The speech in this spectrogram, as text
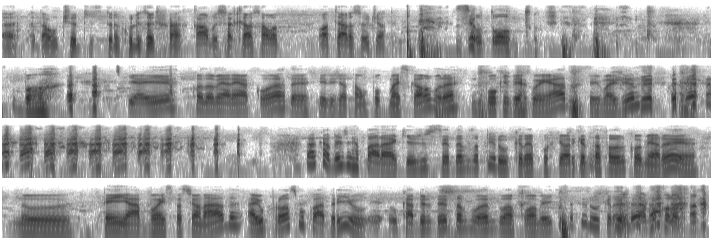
É, dá um tiro de tranquilizante e fala, calma, isso aqui é só uma, uma tela, seu idiota. Seu tonto. Bom. E aí, quando o Homem-Aranha acorda, ele já tá um pouco mais calmo, né? Um pouco envergonhado, eu imagino. Eu acabei de reparar aqui, o Justiceiro deve usar peruca, né? Porque a hora que ele tá falando com o Homem-Aranha, no... tem a van estacionada, aí o próximo quadril, o cabelo dele tá voando de uma forma aí que isso é peruca, Ele né? tava colocando.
